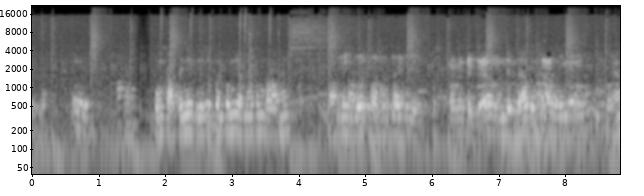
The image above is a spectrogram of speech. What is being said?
ดึกแล้วเออผมกลับไปนี่คือทุกคนต้องเงียบนะต้องเบานะนอนไม่นอนรถก่อนมันไปมันเป็นดึกแล้วมันดึกแล้วตรงห้านั้นทุ่มแล้วนะ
